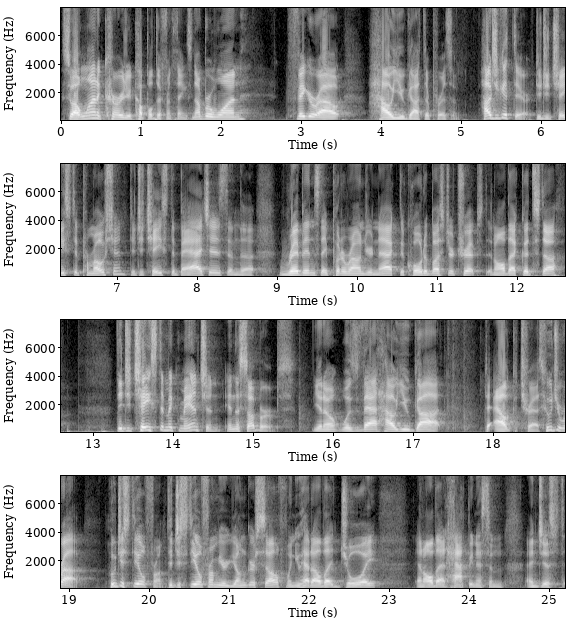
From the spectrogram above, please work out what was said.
So I want to encourage a couple different things. Number one, figure out how you got to prison. How'd you get there? Did you chase the promotion? Did you chase the badges and the ribbons they put around your neck, the quota buster trips and all that good stuff? Did you chase the McMansion in the suburbs? You know, was that how you got to Alcatraz? Who'd you rob? Who'd you steal from? Did you steal from your younger self when you had all that joy and all that happiness and, and just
